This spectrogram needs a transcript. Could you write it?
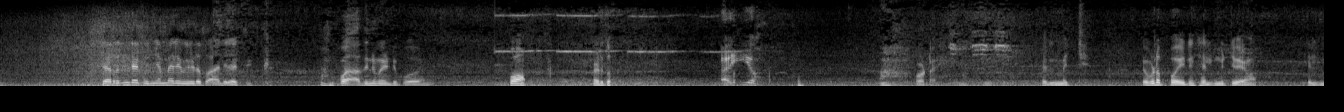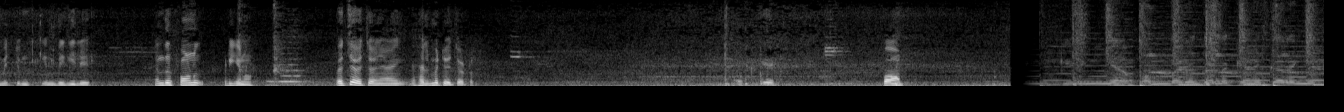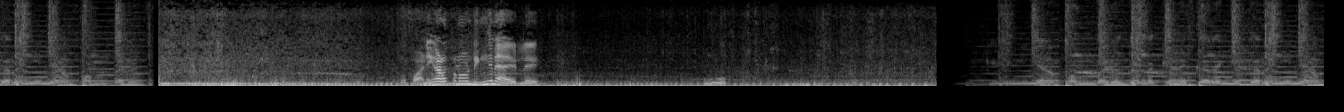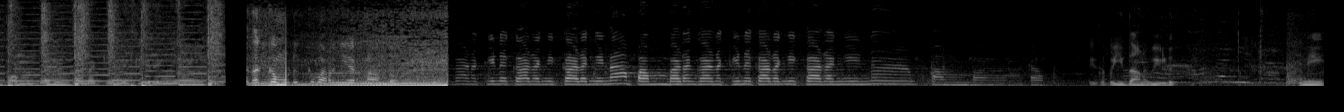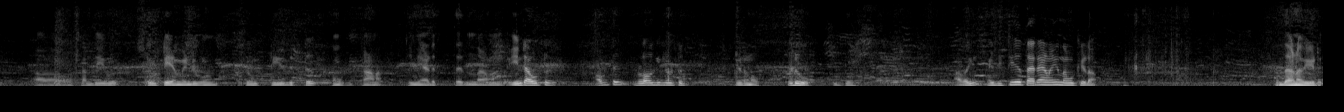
ചെറുതിന്റെ കുഞ്ഞമ്മേരെ വീട് പാൽ കത്തി. അപ്പോൾ അതിനു വേണ്ടി പോവാണ്. പോ എടുത്തോ. അയ്യോ. പോട്ടെ. ഹെൽമെറ്റ് എവിടെ പോയാലും ഹെൽമെറ്റ് വേണം. ഹെൽമെറ്റ് മുക്കിയും ബിഗിൽ എന്ത് ഫോൺ പിടിക്കണോ? വെച്ചോ വെച്ചോ ഞാൻ ഹെൽമെറ്റ് വെച്ചോട്ടോ. ഓക്കെ പോവാം ഓ, പണി കിടക്കണോണ്ട് ഇങ്ങനെ ആയല്ലേ? ഓ. ഇതൊക്കെ മുടുക്ക് പറഞ്ഞു തരണോ കണക്കിന് കടങ്ങി കടങ്ങിണ പമ്പടം കണക്കിന് കടങ്ങി കടങ്ങിണ പമ്പടം. അപ്പോൾ ഇതാണ് വീട്. ഇനി സന്ദീപ് ഷൂട്ട് ചെയ്യാൻ വേണ്ടി പോകും ഷൂട്ട് ചെയ്തിട്ട് നമുക്ക് കാണാം. ഇനി അടുത്ത് എന്താണെന്ന് ഇതിന്റെ ഔട്ട് ഔട്ട് വ്ളോഗിലോട്ട് ഇടണോ? ഇടുവോ? ഇപ്പോൾ അവൻ എഡിറ്റ് ചെയ്ത് തരാണെങ്കിൽ നമുക്കിടാം അതാണ് വീട്.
